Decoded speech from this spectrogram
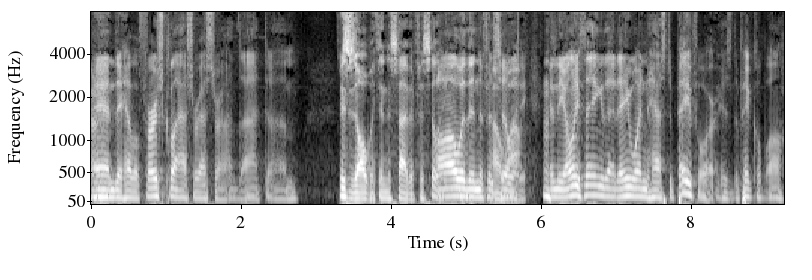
and they have a first class restaurant that. Um, this is all within the side of the facility. all within the wow. facility. and the only thing that anyone has to pay for is the pickleball.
